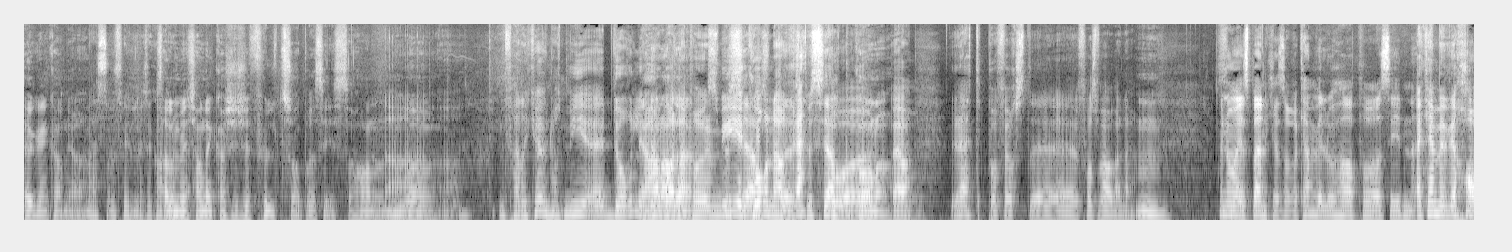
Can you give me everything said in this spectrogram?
Haugen kan gjøre. Mest sannsynlig så kan Selv om han er kanskje ikke fullt så presis, så har han noe av Ja. Men Fredrik Haugen har hatt mye eh, dårlige Ja, dødballer på mye corner rett spesielt på corner. Ja, rett på første forsvaret der. mm. Men nå er jeg spent, Kristoffer. Hvem vil du ha på sidene? Eh, Hvem jeg vil ha,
